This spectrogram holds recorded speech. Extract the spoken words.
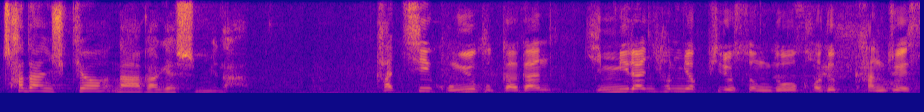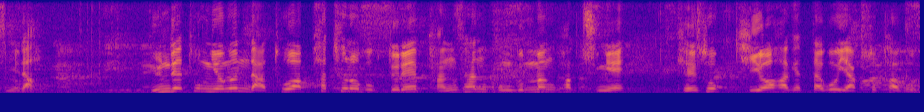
차단시켜 나아가겠습니다. 가치 공유 국가 간 긴밀한 협력 필요성도 거듭 강조했습니다. 윤 대통령은 나토와 파트너국들의 방산 공급망 확충에 계속 기여하겠다고 약속하고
